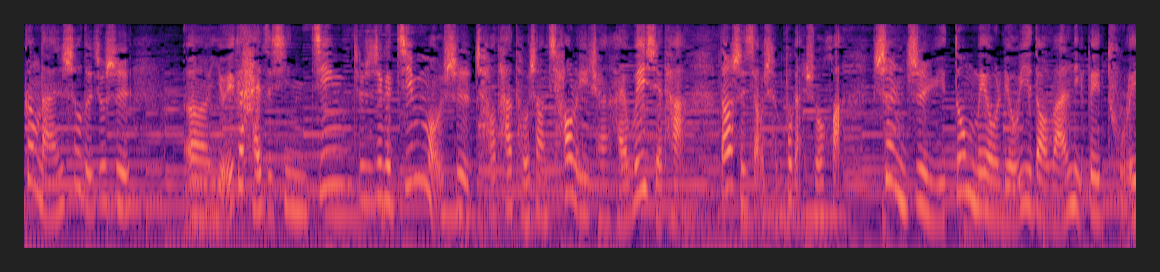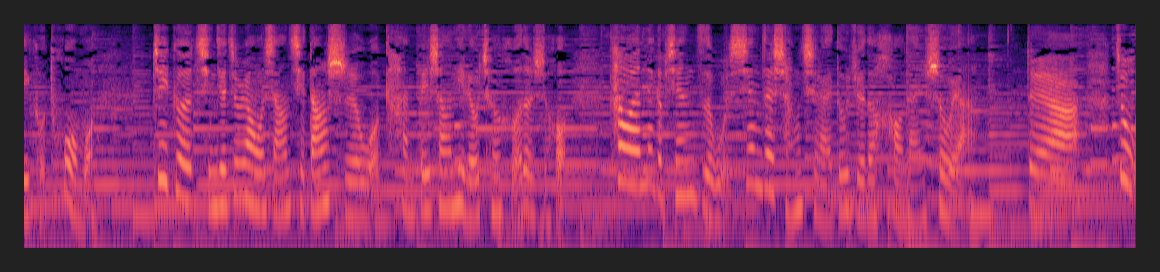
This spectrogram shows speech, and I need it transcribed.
更难受的就是，呃，有一个孩子姓金，就是这个金某是朝他头上敲了一拳，还威胁他。当时小陈不敢说话，甚至于都没有留意到碗里被吐了一口唾沫。这个情节就让我想起当时我看《悲伤逆流成河》的时候，看完那个片子，我现在想起来都觉得好难受呀。对啊，就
